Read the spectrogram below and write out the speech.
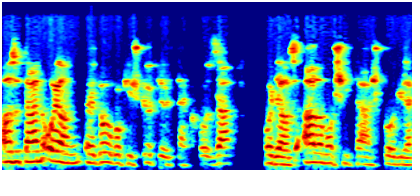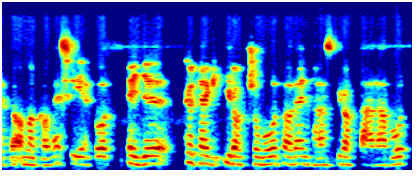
Azután olyan dolgok is kötődtek hozzá, hogy az államosításkor, illetve annak a veszélyekor egy köteg iratcsomót a rendház irattárából,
